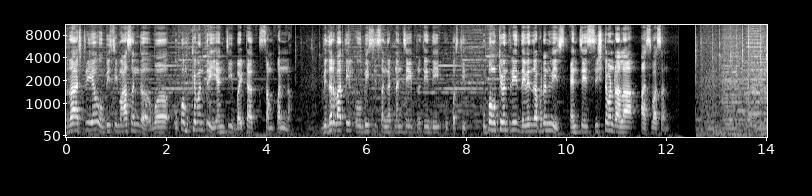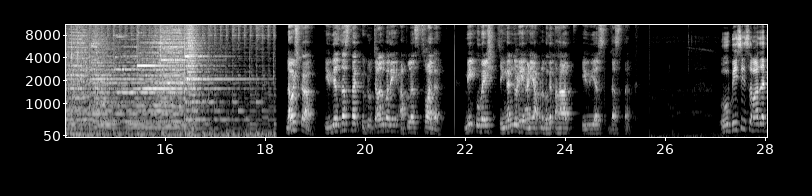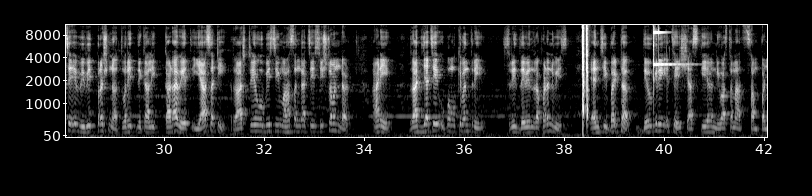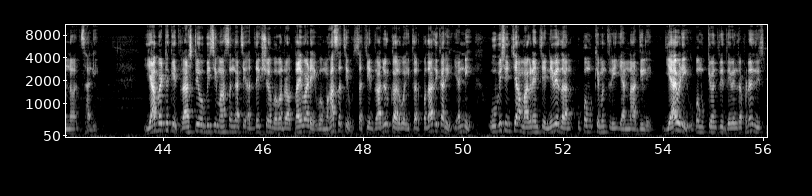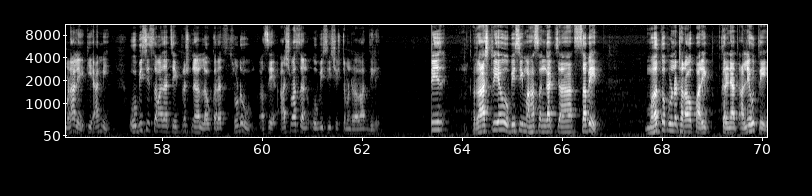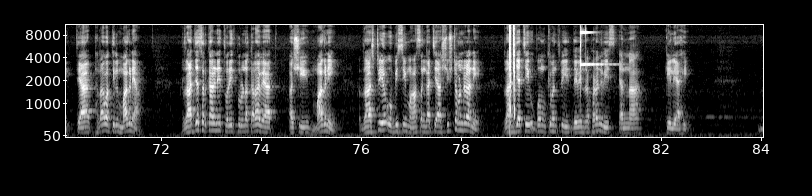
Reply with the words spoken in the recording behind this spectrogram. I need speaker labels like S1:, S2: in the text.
S1: राष्ट्रीय ओबीसी महासंघ व उपमुख्यमंत्री यांची बैठक संपन्न. विदर्भातील ओबीसी संघटनांचे प्रतिनिधी उपस्थित. उपमुख्यमंत्री देवेंद्र फडणवीस यांचे शिष्टमंडळाला आश्वासन. नमस्कार. युएस दस्तक यूट्यूब चॅनलमध्ये आपलं स्वागत. मी उमेश सिंगंजुडे आणि आपण बघत आहात युएस दस्तक. ओबीसी समाजाचे विविध प्रश्न त्वरित निकाली काढावेत यासाठी राष्ट्रीय ओबीसी महासंघाचे शिष्टमंडळ आणि राज्याचे उपमुख्यमंत्री श्री देवेंद्र फडणवीस यांची बैठक देवगिरी येथे शासकीय निवासस्थानात संपन्न झाली. या बैठकीत राष्ट्रीय ओबीसी महासंघाचे अध्यक्ष बबनराव तायवाडे व महासचिव सचिन राजूरकर व इतर पदाधिकारी यांनी ओबीसींच्या मागण्यांचे निवेदन उपमुख्यमंत्री यांना दिले. यावेळी उपमुख्यमंत्री देवेंद्र फडणवीस म्हणाले की आम्ही ओबीसी समाजाचे प्रश्न लवकरच सोडवू असे आश्वासन ओबीसी शिष्टमंडळाला दिले. श्री- राष्ट्रीय ओबीसी महासंघाच्या सभेत महत्त्वपूर्ण ठराव पारित करण्यात आले होते. त्या ठरावातील मागण्या राज्य सरकारने त्वरित पूर्ण कराव्यात अशी मागणी राष्ट्रीय ओबीसी महासंघाच्या शिष्टमंडळाने राज्याचे उपमुख्यमंत्री देवेंद्र फडणवीस यांना केले आहे.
